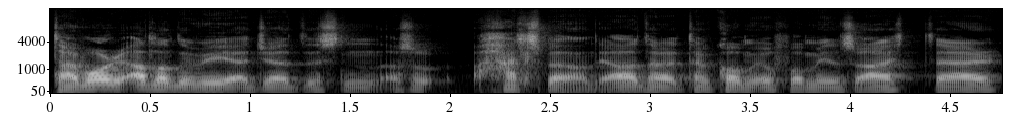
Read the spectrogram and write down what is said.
där var alla det vi att det är alltså helt spännande. Ja, det där kom upp på minus 1 där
